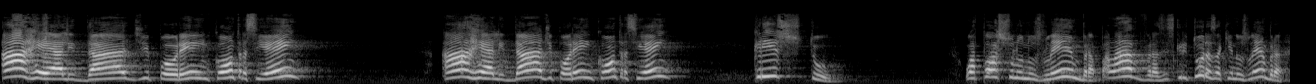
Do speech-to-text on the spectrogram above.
A realidade, porém, encontra-se em. A realidade, porém, encontra-se em Cristo. O apóstolo nos lembra, palavras, escrituras aqui nos lembra,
